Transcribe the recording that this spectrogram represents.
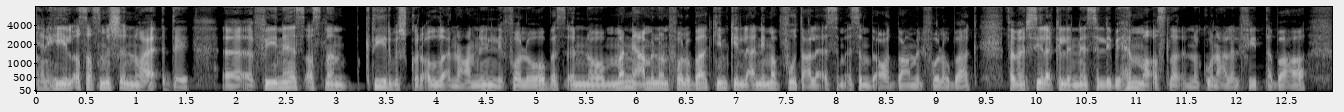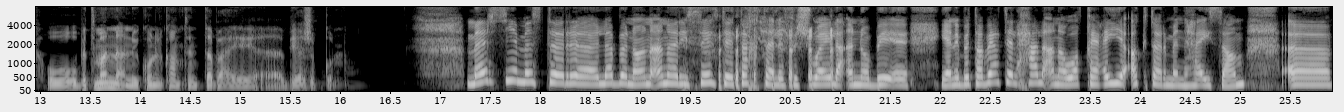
يعني هي القصص مش إنه عقده آه في ناس أصلا كتير بشكر الله إنه عاملين لي follow بس إنه ماني عامل لهم follow back يمكن لأني ما بفوت على اسم اسم بقعد بعمل follow back ف merci لكل الناس اللي بهمها أصلا إنه يكون على ال feed تبعها وبتمنى إنه يكون ال content تبعي آه بيعجبكم merci Mister لبنان أنا رسالتي تختلف شوي لأنه ب... يعني بطبيعة الحال أنا واقعية أكثر من هيثم. أه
